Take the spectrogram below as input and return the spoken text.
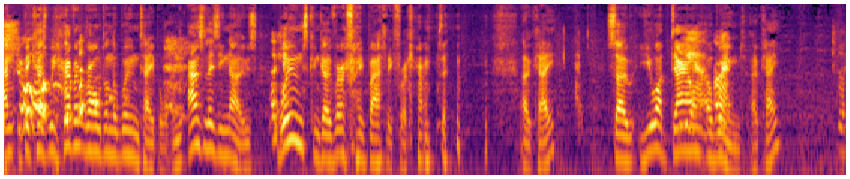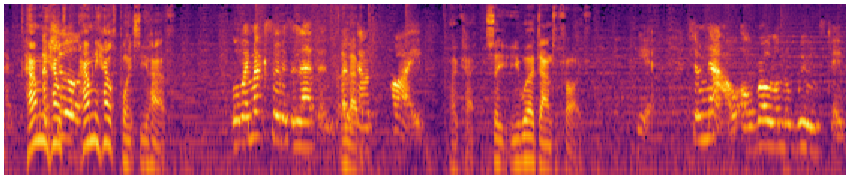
and sure. because we haven't rolled on the wound table, and as Lizzie knows, Okay. wounds can go very very badly for a character. okay, so you are down Yeah, a all right. wound. Okay, Okay. how many I'm health sure- how many health points do you have? Well, my maximum is eleven, but 11. I'm down to five. Okay, so you were down to five. Yeah. So now I'll roll on the wounds table.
